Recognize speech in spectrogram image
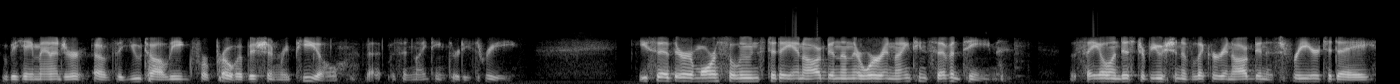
who became manager of the Utah League for Prohibition Repeal. That was in 1933. He said there are more saloons today in Ogden than there were in 1917. The sale and distribution of liquor in Ogden is freer today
